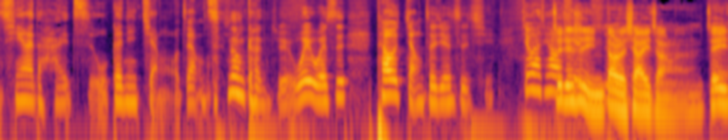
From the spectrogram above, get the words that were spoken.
亲爱的孩子，我跟你讲哦，这样子 那种感觉，我以为是他要讲这件事情，结果他跳。这件事情到了下一章了。这一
